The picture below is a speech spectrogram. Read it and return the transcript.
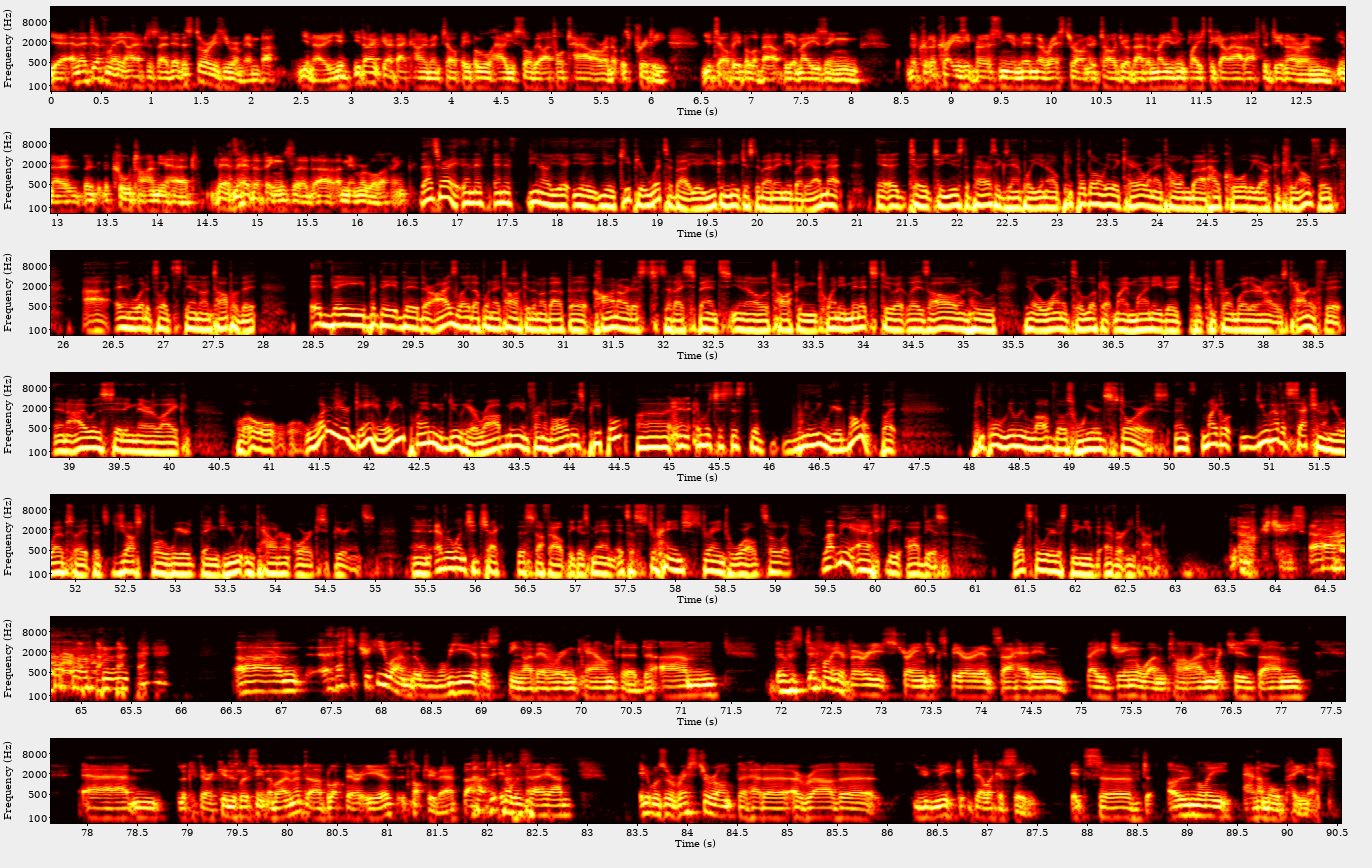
Yeah and they're definitely i have to say they're the stories you remember. You know you, you don't go back home and tell people how you saw the eiffel tower and it was pretty. You tell people about the amazing the, the, crazy person you met in a restaurant who told you about an amazing place to go out after dinner and you know the, the cool time you had. They're, they're the things that are memorable, I think. That's right. And if and if you know you, you, you keep your wits about you, you can meet just about anybody. I met uh, to to use the Paris example. You know, people don't really care when I tell them about how cool the Arc de Triomphe is. Uh, and what it's like to stand on top of it they but they, they, their eyes light up when I talk to them about the con artists that I spent you know talking 20 minutes to at Les Halles and who you know wanted to look at my money to to confirm whether or not it was counterfeit and I was sitting there like what is your game? What are you planning to do here? Rob me in front of all these people? Uh, and it was just this the really weird moment. But people really love those weird stories. And Michael, you have a section on your website that's just for weird things you encounter or experience. And everyone should check this stuff out because man, it's a strange, strange world. So like, let me ask the obvious. What's the weirdest thing you've ever encountered? Oh, jeez. Um, um, that's a tricky one. The weirdest thing I've ever encountered. Um, there was definitely a very strange experience I had in Beijing one time, which is, um, um, look, if there are kids listening at the moment, uh, block their ears. It's not too bad, but it was a um, it was a restaurant that had a, a rather unique delicacy. It served only animal penis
